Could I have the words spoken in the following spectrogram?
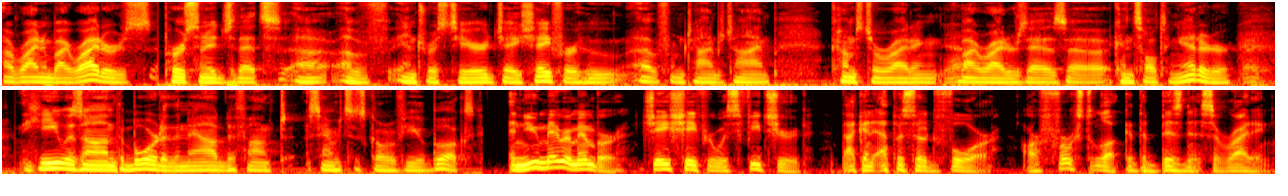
a writing by writers personage that's uh, of interest here, Jay Schaefer, who uh, from time to time comes to writing yeah. by writers as a consulting editor. Right. He was on the board of the now defunct San Francisco Review of Books. And you may remember Jay Schaefer was featured back in episode four, our first look at the business of writing.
